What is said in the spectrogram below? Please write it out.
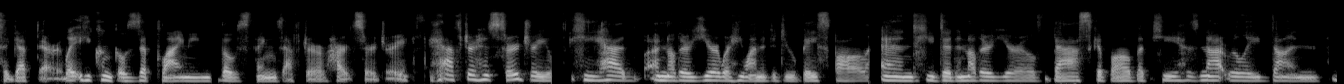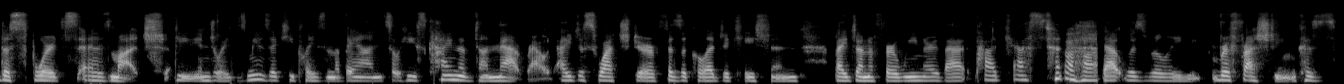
to get there. Like he couldn't go zip lining those things after heart surgery. After his surgery, he had another year where he wanted to do baseball and he did another year of basketball, but he has not really done the sports as much. He enjoys music, he plays in the band. So he's kind of done that route. I just watched your physical education by Jennifer Weiner, that podcast. Uh-huh. that was really refreshing because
